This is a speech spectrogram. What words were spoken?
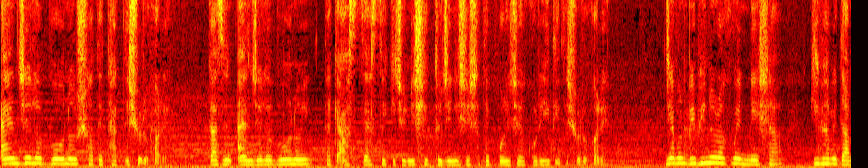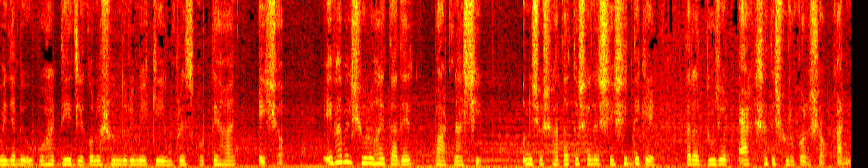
অ্যাঞ্জেলো বোনোর সাথে থাকতে শুরু করে। কাজিন অ্যাঞ্জেলো বোনোই তাকে আস্তে আস্তে কিছু নিষিদ্ধ জিনিসের সাথে পরিচয় করিয়ে দিতে শুরু করে। যেমন বিভিন্ন রকমের নেশা, কীভাবে দামি দামি উপহার দিয়ে যে কোনো সুন্দরী মেয়েকে ইমপ্রেস করতে হয়, এইসব। এইভাবেই শুরু হয় তাদের পার্টনারশিপ উনিশশো সাতাত্তর সালের শেষের দিকে তারা দুজন একসাথে শুরু করে সব কাণ্ড,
